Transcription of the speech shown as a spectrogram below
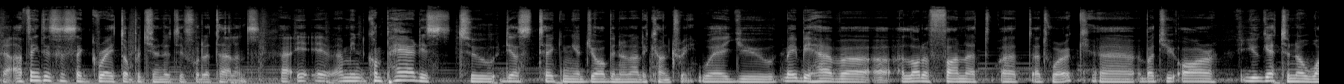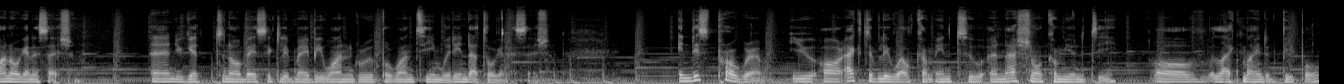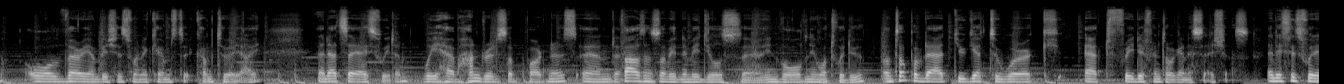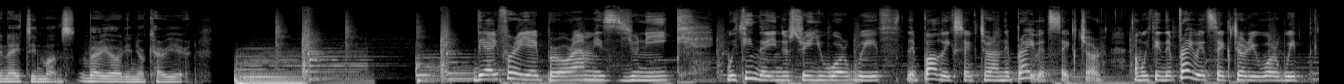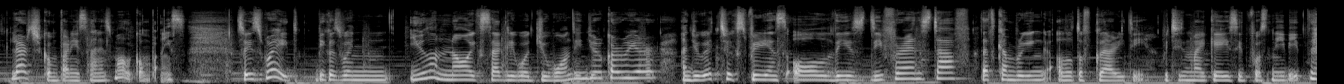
Yeah, I think this is a great opportunity for the talents. Uh, I, mean, compare this to just taking a job in another country where you maybe have a, a lot of fun at, at, at work, uh, but you are you get to know one organization and you get to know basically maybe one group or one team within that organization. In this program, you are actively welcome into a national community of like-minded people, all very ambitious when it comes to come to AI, and that's AI Sweden. We have hundreds of partners and thousands of individuals uh, involved in what we do. On top of that, you get to work at three different organizations, and this is within 18 months, very early in your career. The i4AI program is unique within the industry you work with the public sector and the private sector. And within the private sector you work with large companies and small companies. So it's great because when you don't know exactly what you want in your career and you get to experience all these different stuff that can bring a lot of clarity which in my case it was needed.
